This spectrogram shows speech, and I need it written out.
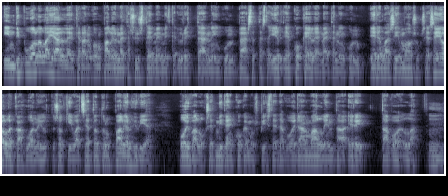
Indipuolella jälleen kerran niin on paljon näitä systeemejä, mitkä yrittää niin kuin, päästä tästä irti ja kokeilemaan näitä niin kuin, erilaisia mahdollisuuksia. Se ei ollenkaan huono juttu, se on kiva, että sieltä on tullut paljon hyviä oivallukset, miten kokemuspisteitä voidaan mallintaa eri tavoilla. Mm.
